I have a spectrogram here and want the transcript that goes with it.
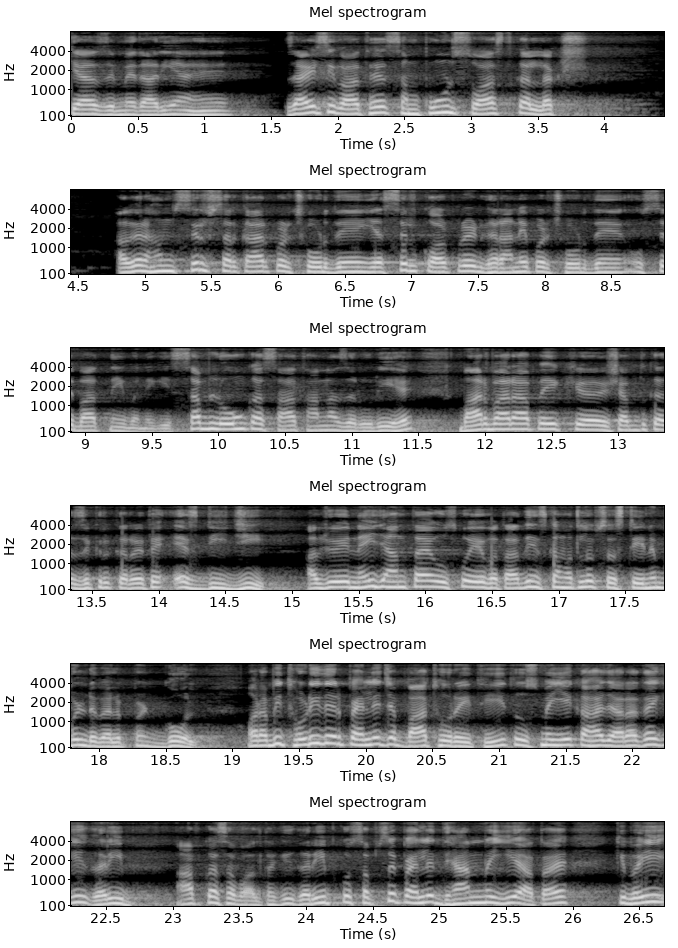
क्या जिम्मेदारियां हैं जाहिर सी बात है संपूर्ण स्वास्थ्य का लक्ष्य अगर हम सिर्फ़ सरकार पर छोड़ दें या सिर्फ़ कॉरपोरेट घराने पर छोड़ दें, उससे बात नहीं बनेगी। सब लोगों का साथ आना ज़रूरी है। बार बार आप एक शब्द का ज़िक्र कर रहे थे एसडीजी अब जो ये नहीं जानता है, उसको ये बता दें, इसका मतलब सस्टेनेबल डेवलपमेंट गोल और अभी थोड़ी देर पहले जब बात हो रही थी तो उसमें ये कहा जा रहा था कि गरीब, आपका सवाल था कि गरीब को सबसे पहले ध्यान में ये आता है कि भाई,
